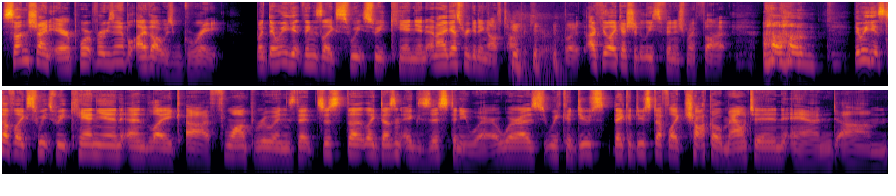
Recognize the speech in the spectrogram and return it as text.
Sunshine Airport, for example, I thought was great. But then we get things like Sweet Sweet Canyon, and I guess we're getting off topic here, but I feel like I should at least finish my thought. Um, then we get stuff like Sweet Sweet Canyon and like uh, Thwomp Ruins that just uh, like doesn't exist anywhere. Whereas we could do they could do stuff like Choco Mountain and um,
